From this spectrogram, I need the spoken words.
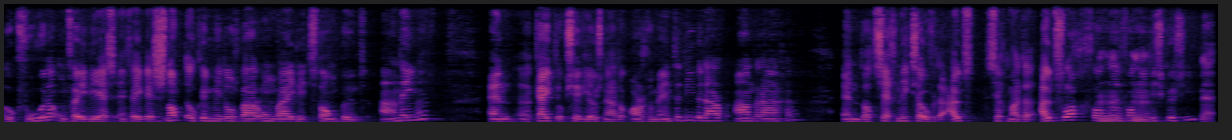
ook voeren om VWS. En VWS snapt ook inmiddels waarom wij dit standpunt aannemen. En eh, kijkt ook serieus naar de argumenten die we daarop aandragen. En dat zegt niks over de, uit, zeg maar de uitslag van, eh, Mhm, van die mhm. discussie. Nee.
